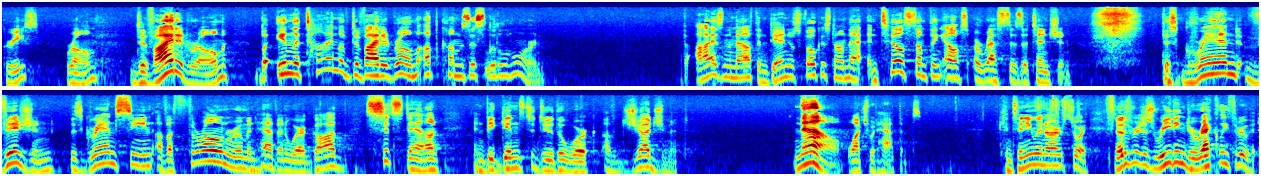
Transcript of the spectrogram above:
Greece, Rome, divided Rome, but in the time of divided Rome, up comes this little horn. The eyes and the mouth, and Daniel's focused on that until something else arrests his attention. This grand vision, this grand scene of a throne room in heaven where God sits down and begins to do the work of judgment. Now, watch what happens. Continuing our story. Notice we're just reading directly through it.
